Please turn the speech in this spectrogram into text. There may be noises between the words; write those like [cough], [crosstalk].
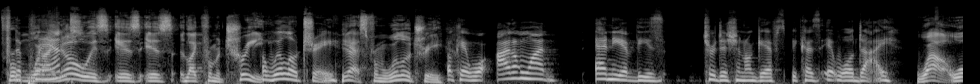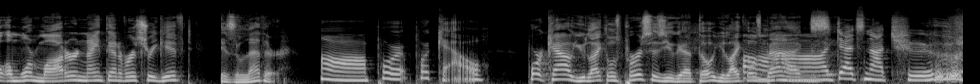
from The what I know, is is is like from a tree. A willow tree. Yes, from a willow tree. Okay, well, I don't want any of these traditional gifts because it will die. Wow. Well, a more modern ninth anniversary gift is leather. Aw, poor poor cow. Poor cow. You like those purses you get though. You like those Aw, bags. that's not true. [laughs]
